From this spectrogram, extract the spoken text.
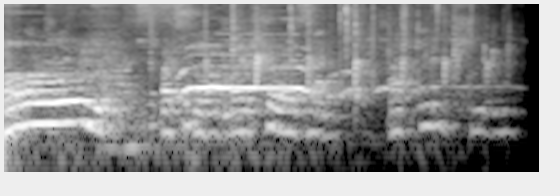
Ой, спасибо вам большое за отличный.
